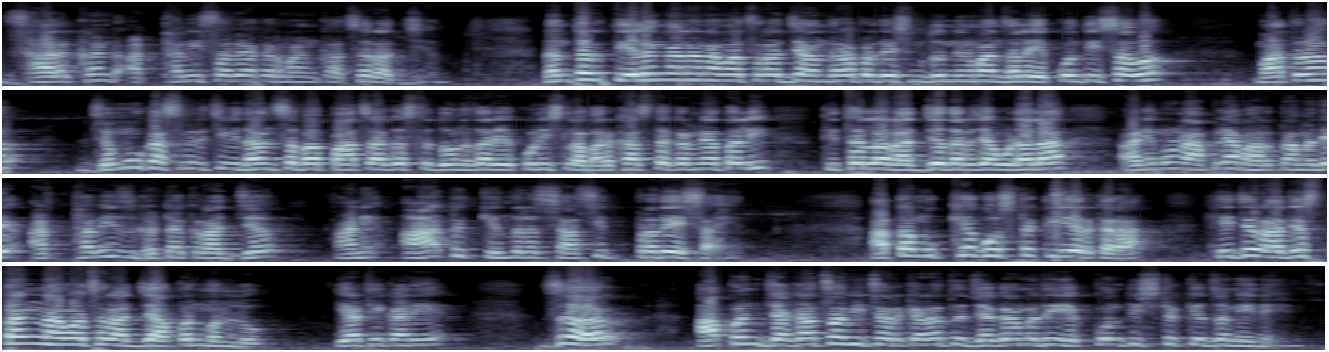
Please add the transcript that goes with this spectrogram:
झारखंड अठ्ठावीसाव्या क्रमांकाचं राज्य. नंतर तेलंगणा नावाचं राज्य आंध्र प्रदेशमधून निर्माण झालं एकोणतीसावं. मात्र जम्मू काश्मीरची विधानसभा पाच ऑगस्ट दोन हजार एकोणीसला बरखास्त करण्यात आली. तिथला राज्य दर्जा उडाला आणि म्हणून आपल्या भारतामध्ये अठ्ठावीस घटक राज्य आणि आठ केंद्रशासित प्रदेश आहेत. आता मुख्य गोष्ट क्लिअर करा. हे जे राजस्थान नावाचं राज्य आपण म्हणलो या ठिकाणी जर आपण जगाचा विचार केला तर जगामध्ये एकोणतीस टक्के जमीन आहे.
